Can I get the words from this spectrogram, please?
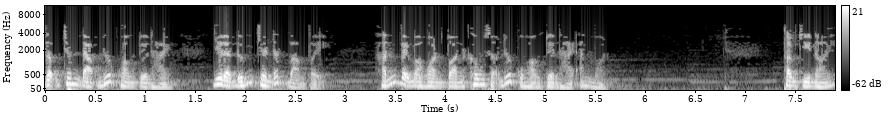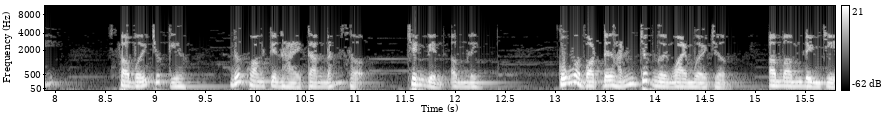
dậm chân đạp nước Hoàng Tuyền Hải như là đứng trên đất bằng vậy. Hắn vậy mà hoàn toàn không sợ nước của Hoàng Tuyền Hải ăn mòn. Thậm chí nói, So với trước kia, Nước Hoàng Tiền Hải càng đáng sợ, Trên biển âm linh. Cũng ở vọt tới hắn trước người ngoài mười trường, Âm âm đình chỉ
